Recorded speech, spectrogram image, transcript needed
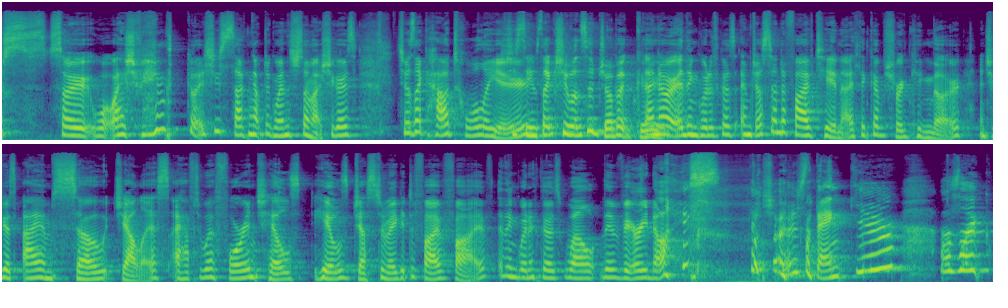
so? What? Why is she being? Why is she sucking up to Gwyneth so much? She goes. She was like, "How tall are you?" She seems like she wants a job at Goop. I know. And then Gwyneth goes, I'm just under 5'10. I think I'm shrinking though. And she goes, I am so jealous. I have to wear four inch heels, heels just to make it to 5'5. And then Gwyneth goes, Well, they're very nice. and she goes, Thank you. I was like,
